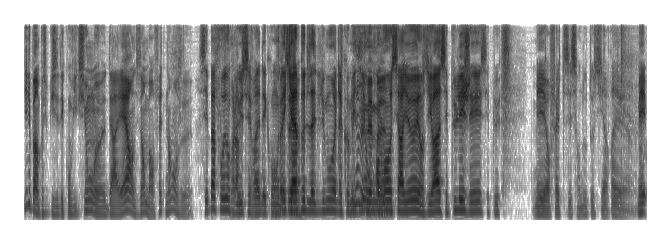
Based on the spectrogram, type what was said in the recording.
Il n'est pas impossible qu'ils aient des convictions euh, derrière en disant, bah en fait, non, on veut. C'est pas faux non plus, c'est vrai. Dès qu'il y a euh, un peu de la- de l'humour et de la comédie, mais on même, prend moins euh, au sérieux et on se dit ah c'est plus léger, c'est plus. Mais en fait, c'est sans doute aussi un vrai. euh, Mais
